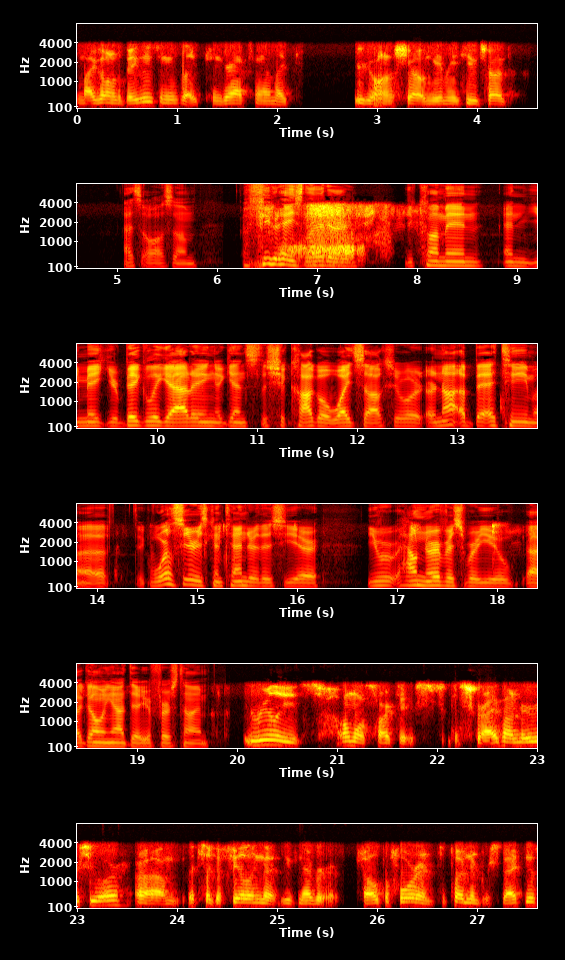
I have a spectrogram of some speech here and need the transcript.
"Am I going to the big leagues?" And he was like, "Congrats, man! Like you're going to the show," and gave me a huge hug. That's awesome. A few days later, you come in and you make your big league outing against the Chicago White Sox, who are, are not a bad team, a World Series contender this year. You were how nervous were you uh, going out there your first time? Really, it's almost hard to describe how nervous you are. Um, it's like a feeling that you've never felt before, and to put it in perspective,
